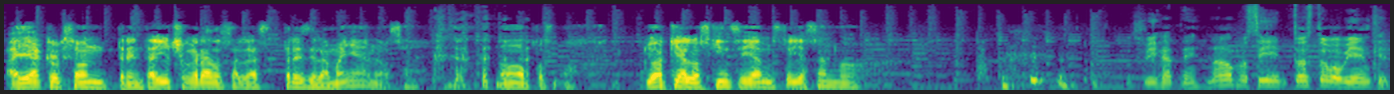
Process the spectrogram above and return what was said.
Allá creo que son 38 grados a las 3 de la mañana, o sea. No, pues no. Yo aquí a los 15 ya me estoy asando. Pues fíjate. No, pues sí, todo estuvo bien que,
